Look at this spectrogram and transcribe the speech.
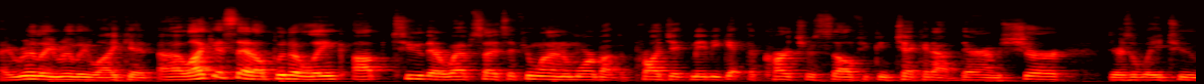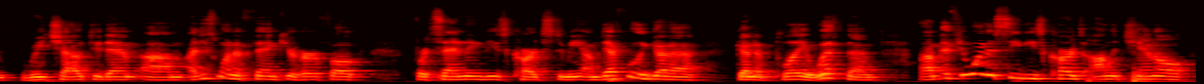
I really really like it. Uh, like I said, I'll put a link up to their websites if you want to know more about the project. Maybe get the cards yourself. You can check it out there. I'm sure there's a way to reach out to them. Um, I just want to thank you, Herfolk, for sending these cards to me. I'm definitely gonna gonna play with them. Um, if you want to see these cards on the channel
